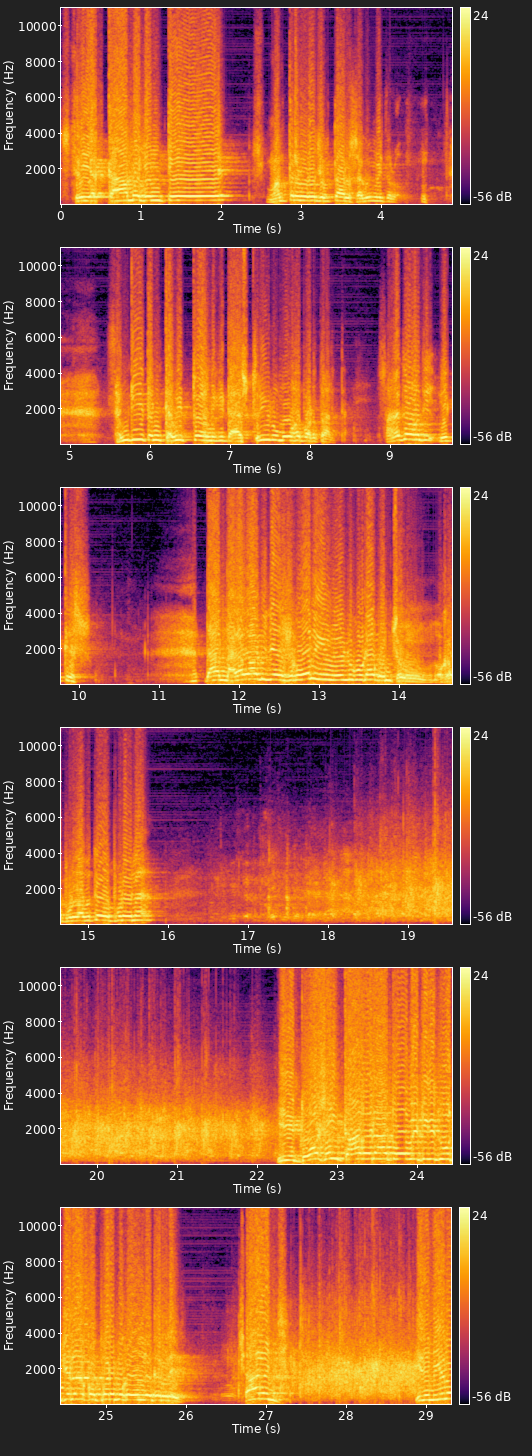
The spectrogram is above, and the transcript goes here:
స్త్రీయ కామయంటే మంత్రంలో చెప్తారు సగుమితిలో. సంగీతం కవిత్వానికి ఆ స్త్రీలు మోహపడతారట. సహజం అది విక్రెస్. దాన్ని అలవాటు చేసుకొని వీళ్ళు కూడా కొంచెం ఒకప్పుడు కాకపోతే ఎప్పుడైనా ఈ దోషం కాగడాతో వెతికి చూసినా కొప్పరపు కవుల దగ్గర లేదు. ఛాలెంజ్ ఇది మీలో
